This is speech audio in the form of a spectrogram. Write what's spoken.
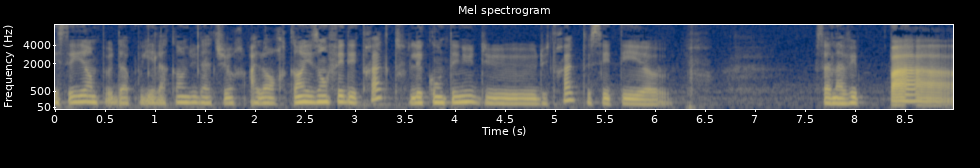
essayer un peu d'appuyer la candidature. Alors, quand ils ont fait des tracts, les contenus du, tract, c'était. Euh, ça n'avait pas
